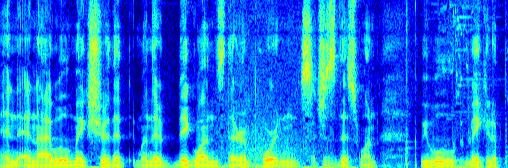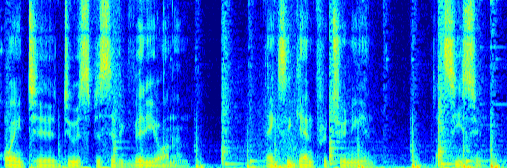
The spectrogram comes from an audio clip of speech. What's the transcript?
And, and I will make sure that when they're big ones that are important, such as this one, we will make it a point to do a specific video on them. Thanks again for tuning in. I'll see you soon.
